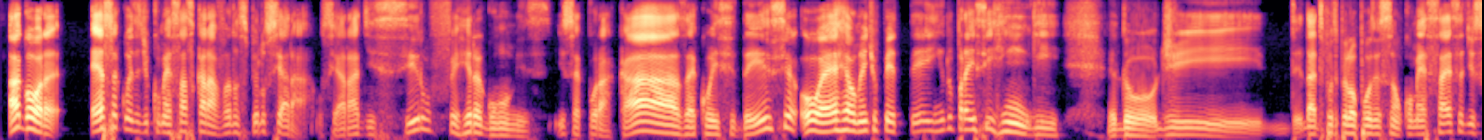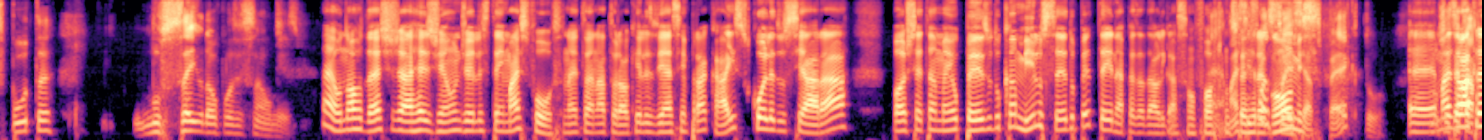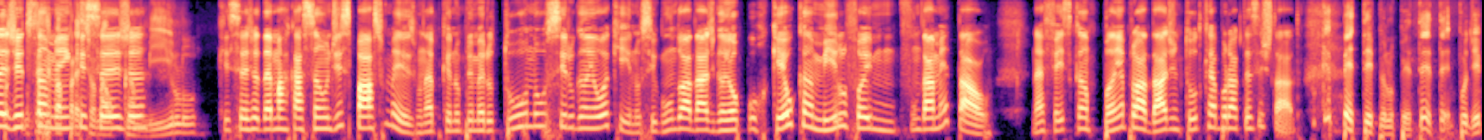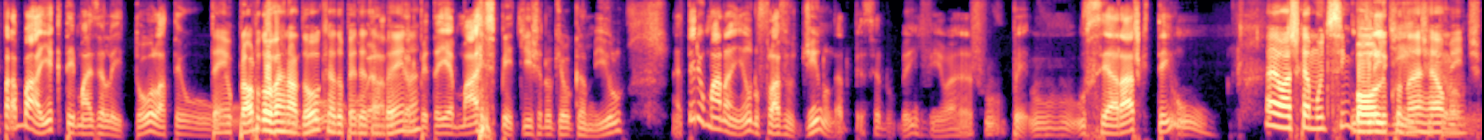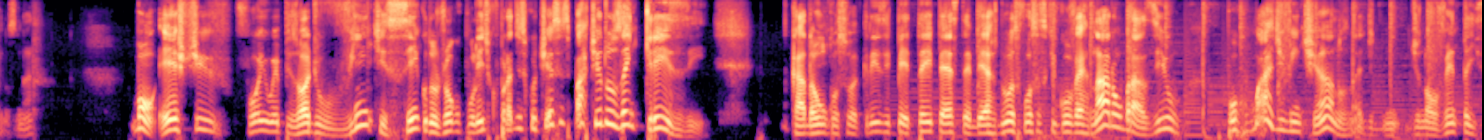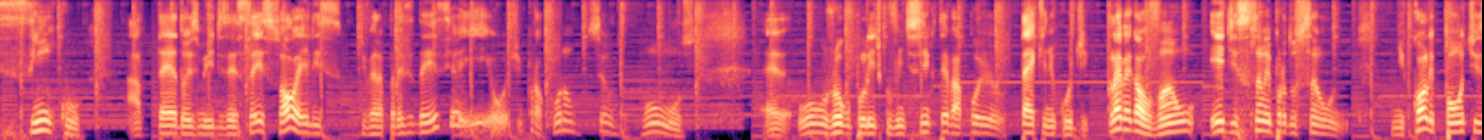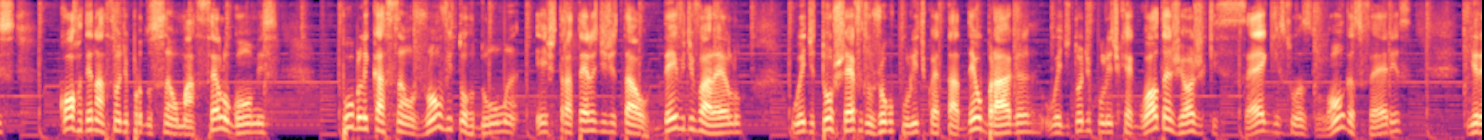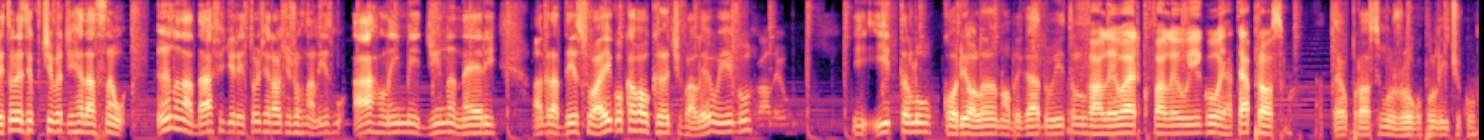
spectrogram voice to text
Agora, essa coisa de começar as caravanas pelo Ceará, o Ceará de Ciro Ferreira Gomes, isso é por acaso, é coincidência? Ou é realmente o PT indo para esse ringue do, de, de, da disputa pela oposição, começar essa disputa no seio da oposição mesmo? É, o Nordeste já é a região onde eles têm mais força, né? Então é natural que eles viessem para cá. A escolha do Ceará pode ter também o peso do Camilo ser do PT, né? Apesar da ligação forte é, com o Ferreira Gomes. Esse aspecto, é, mas eu acredito também que seja que seja demarcação de espaço mesmo, né? Porque no primeiro turno o Ciro ganhou aqui, no segundo o Haddad ganhou porque o Camilo foi fundamental, né? Fez campanha pro Haddad em tudo que é buraco desse estado. Porque PT pelo PT, tem, podia ir para Bahia que tem mais eleitor, lá tem o Tem o próprio governador o, que é do PT também, né? O PT é mais petista do que o Camilo. Né? Teria o Maranhão do Flávio Dino, né? Do PC do bem, enfim, eu acho o, o, o Ceará acho que tem um é, eu acho que é muito simbólico, né, realmente. Menos, né? Bom, este foi o episódio 25 do Jogo Político para discutir esses partidos em crise. Cada um com sua crise, PT e PSDB, as duas forças que governaram o Brasil por mais de 20 anos, né, de, de 95 até 2016, só eles tiveram a presidência e hoje procuram seus rumos. É, o Jogo Político 25 teve apoio técnico de Kleber Galvão, edição e produção Nicole Pontes, coordenação de produção Marcelo Gomes, publicação João Vitor Duma, estratégia digital David Varelo, o editor-chefe do Jogo Político é Tadeu Braga, o editor de política é Walter Jorge, que segue suas longas férias, diretora executiva de redação Ana Nadaf e diretor-geral de jornalismo Arlen Medina Neri. Agradeço a Igor Cavalcante. Valeu, Igor. Valeu. E Ítalo Coriolano. Obrigado, Ítalo. Valeu, Érico. Valeu, Igor. E até a próxima. Até o próximo jogo político.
